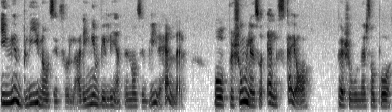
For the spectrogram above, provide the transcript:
Ingen blir någonsin fullärd, ingen vill egentligen någonsin bli det heller. Och personligen så älskar jag personer som på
